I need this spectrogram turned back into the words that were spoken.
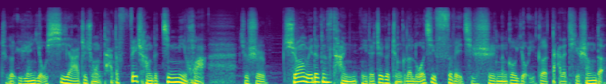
这个语言游戏啊，这种它的非常的精密化，就是。学完维特根斯坦，你的这个整个的逻辑思维其实是能够有一个大的提升的。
